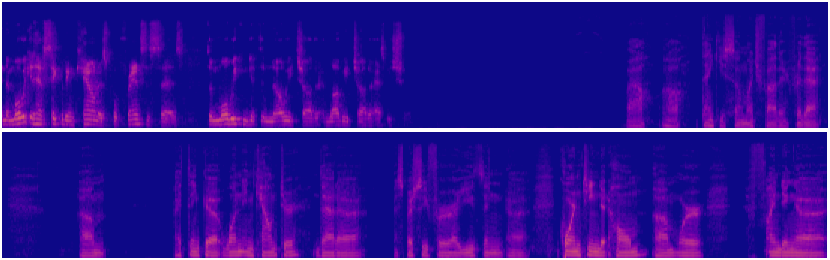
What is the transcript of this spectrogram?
And the more we can have sacred encounters, Pope Francis says, the more we can get to know each other and love each other as we should. Wow. Oh, thank you so much, Father, for that. Um, I think uh, one encounter that, uh, especially for our youth and uh, quarantined at home, um, where finding a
